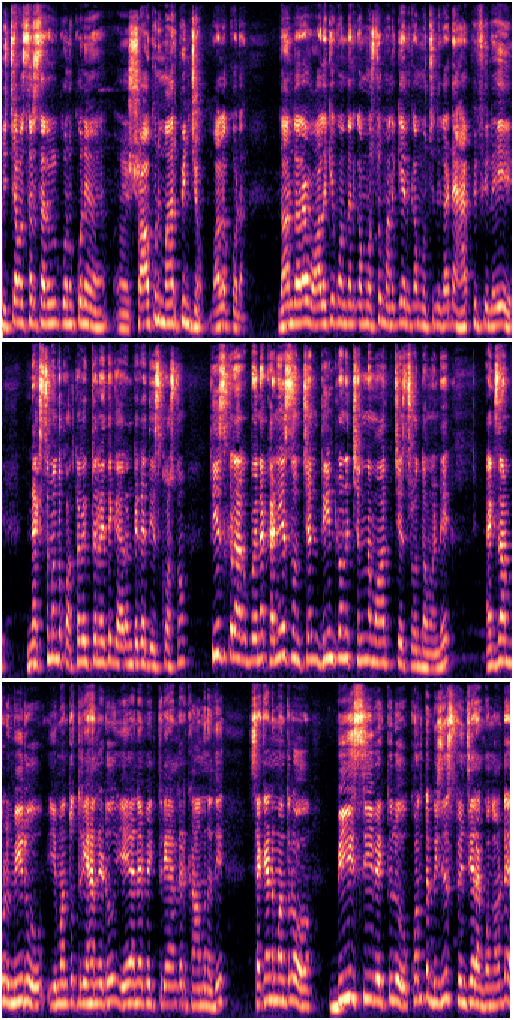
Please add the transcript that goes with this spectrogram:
నిత్యావసర సరుకులు కొనుక్కునే షాపును షాపుని మార్పించాం వాళ్ళకు కూడా. దాని ద్వారా వాళ్ళకి కొంత ఇన్కమ్ వస్తూ మనకి ఇన్కమ్ వచ్చింది కాబట్టి హ్యాపీ ఫీల్ అయ్యి నెక్స్ట్ మంత్ కొత్త వ్యక్తులు అయితే గ్యారంటీగా తీసుకొస్తాం. తీసుకురాకపోయినా కనీసం చిన్న దీంట్లోనే చిన్న మార్పు చేసి చూద్దామండి. ఎగ్జాంపుల్ మీరు ఈ మంత్ త్రీ హండ్రెడ్ ఏ అనే వ్యక్తి త్రీ హండ్రెడ్ కామన్ అది. సెకండ్ మంత్లో బీసీ వ్యక్తులు కొంత బిజినెస్ పెంచారు అనుకుందాం. అంటే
